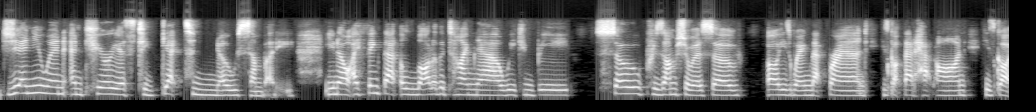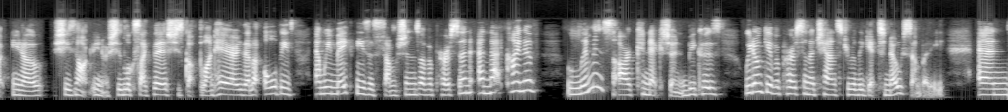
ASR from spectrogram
genuine and curious to get to know somebody. You know, I think that a lot of the time now we can be so presumptuous of, oh, he's wearing that brand. He's got that hat on. He's got, you know, she's not, you know, she looks like this. She's got blonde hair. That all these, and we make these assumptions of a person, and that kind of limits our connection because we don't give a person a chance to really get to know somebody. And,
